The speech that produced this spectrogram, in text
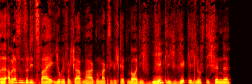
äh, aber das sind so die zwei Juri von Stavenhagen und Maxi Gestettenbauer die ich Mhm. wirklich wirklich lustig finde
